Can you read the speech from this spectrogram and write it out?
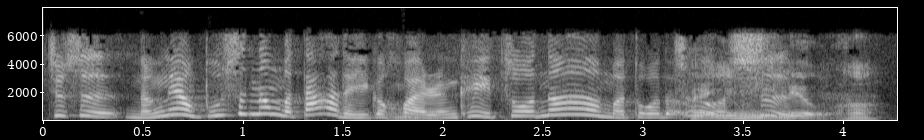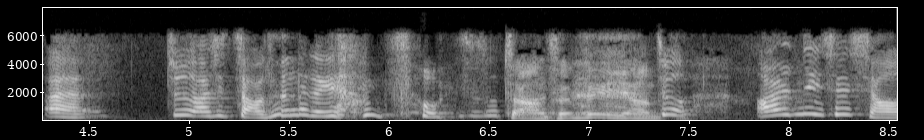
就是能量不是那么大的一个坏人，可以做那么多的恶事。六哈。哎。就而且长成那个样子，我就说 长成这个样子。就而那些小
